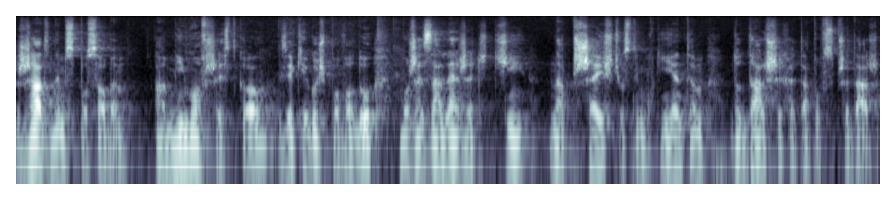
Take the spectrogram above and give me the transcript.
żadnym sposobem, a mimo wszystko z jakiegoś powodu może zależeć Ci na przejściu z tym klientem do dalszych etapów sprzedaży.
